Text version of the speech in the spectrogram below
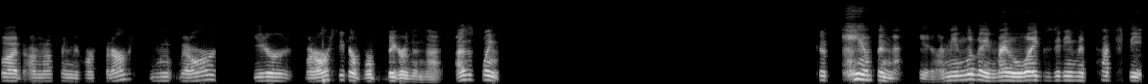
but I'm not trying to be harsh. But our but our theater but our theater were bigger than that. At this point, could camp in that theater. I mean, literally, my legs didn't even touch the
